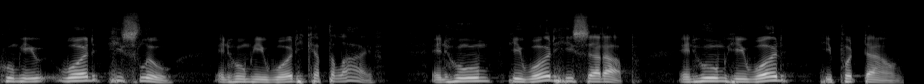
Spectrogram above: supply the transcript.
Whom he would, he slew, and whom he would, he kept alive, and whom he would, he set up, and whom he would, he put down.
